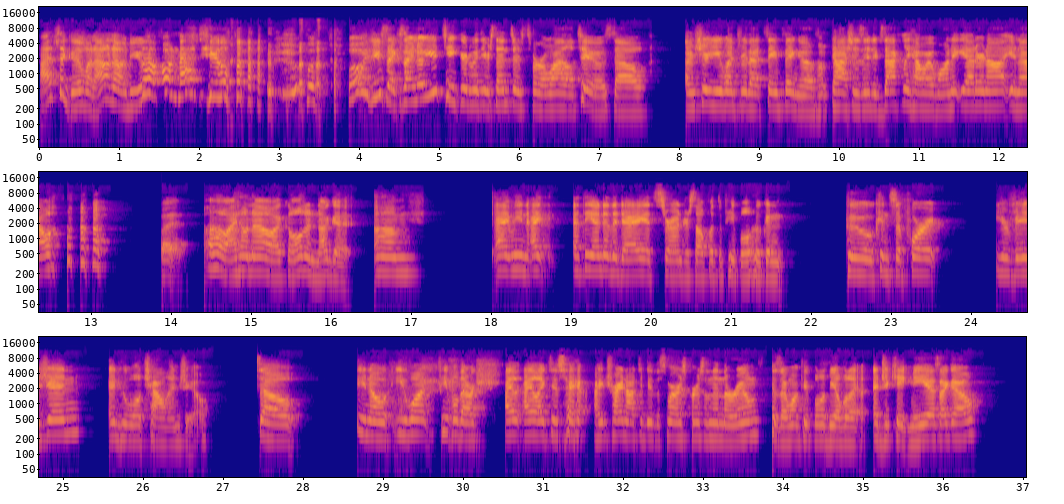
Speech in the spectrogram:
that's a good one. I don't know. Do you have one, Matthew? what would you say? Because I know you tinkered with your sensors for a while too. So I'm sure you went through that same thing of, gosh, is it exactly how I want it yet or not? You know? but oh, I don't know, a golden nugget. Um, I mean, I at the end of the day, it's surround yourself with the people who can who can support your vision and who will challenge you. So, you know, you want people that are I, I like to say I try not to be the smartest person in the room because I want people to be able to educate me as I go.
